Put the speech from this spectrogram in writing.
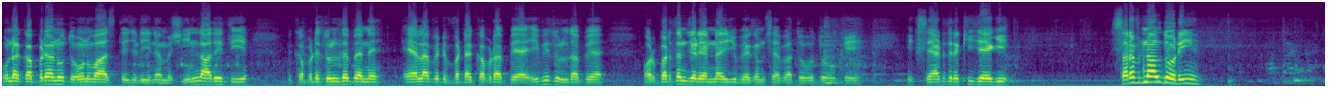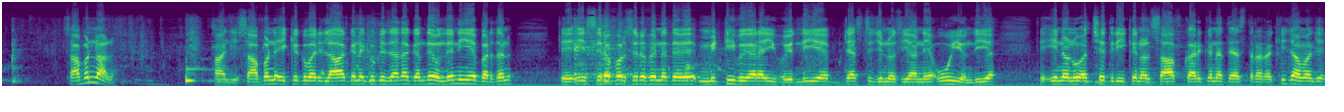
ਉਹਨਾਂ ਕੱਪੜਿਆਂ ਨੂੰ ਧੋਣ ਵਾਸਤੇ ਜਿਹੜੀ ਨਾ ਮਸ਼ੀਨ ਲਾ ਦਿੱਤੀ ਹੈ। ਇਹ ਕੱਪੜੇ ਧੁਲਦੇ ਪਏ ਨੇ, ਇਹ ਵਾਲਾ ਵੀ ਵੱਡਾ ਕਪੜਾ ਪਿਆ, ਇਹ ਵੀ ਧੁਲਦਾ ਪਿਆ। ਔਰ ਬਰਤਨ ਜਿਹੜੇ ਅੰਨਾ ਜੀ ਬੇਗਮ ਸਾਹਿਬਾ ਧੋ ਧੋ ਕੇ ਇੱਕ ਸਾਈਡ ਤੇ ਰੱਖੀ ਜਾਏਗੀ। ਸਰਫ ਨਾਲ ਧੋ ਰਹੀ ਹੈ। ਸਾਬਣ ਨਾਲ? ਹਾਂਜੀ, ਸਾਬਣ ਇੱਕ ਇੱਕ ਵਾਰੀ ਲਾ ਕੇ ਨੇ, ਕਿਉਂਕਿ ਜ਼ਿਆਦਾ ਗੰਦੇ ਹੁੰਦੇ ਨਹੀਂ ਇਹ ਬਰਤਨ। ਤੇ ਇਹ ਸਿਰਫ ਔਰ ਸਿਰਫ ਇਹਨਾਂ ਤੇ ਮਿੱਟੀ ਵਗੈਰਾ ਹੀ ਹੁੰਦੀ ਹੈ, ਡਸਟ ਜਿਹਨੂੰ ਅਸੀਂ ਆਨੇ ਉਹ ਹੀ ਹੁੰਦੀ ਹੈ। ਤੇ ਇਹਨਾਂ ਨੂੰ ਅੱਛੇ ਤਰੀਕੇ ਨਾਲ ਸਾਫ਼ ਕਰਕੇ ਨਾ ਤੇ ਇਸ ਤਰ੍ਹਾਂ ਰੱਖੀ ਜਾਵਾਂਗੇ।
